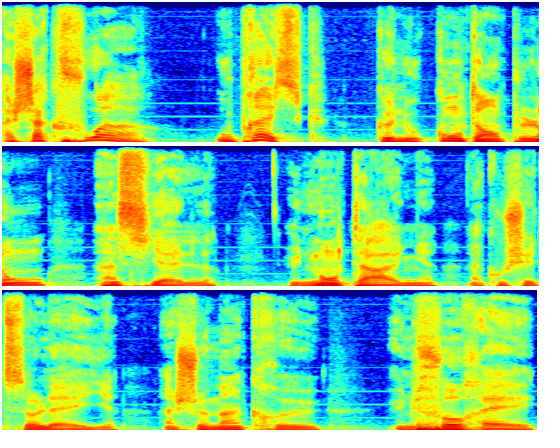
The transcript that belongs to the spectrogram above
À chaque fois, ou presque, que nous contemplons un ciel, une montagne, un coucher de soleil, un chemin creux, une forêt,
